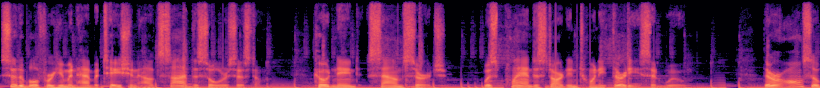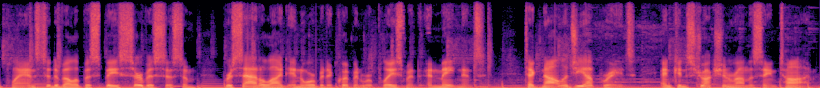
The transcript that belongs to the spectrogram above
suitable for human habitation outside the solar system, codenamed Sound Search, was planned to start in 2030, said Wu. There are also plans to develop a space service system for satellite and orbit equipment replacement and maintenance, technology upgrades, and construction around the same time.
